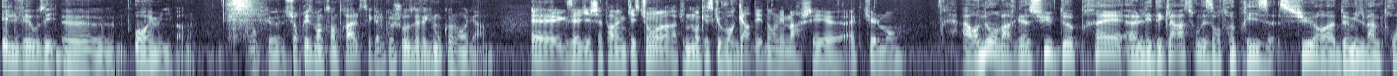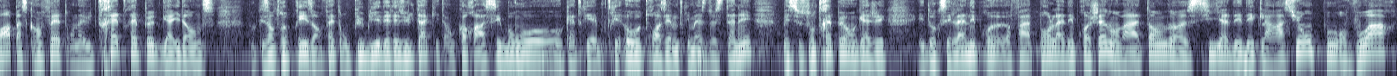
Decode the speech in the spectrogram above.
élevé aux, euh, au Royaume-Uni. Donc, euh, surprise Banque Centrale, c'est quelque chose effectivement que l'on regarde. Euh, Xavier Chapard, même question rapidement. Qu'est-ce que vous regardez dans les marchés actuellement? Alors nous, on va suivre de près euh, les déclarations des entreprises sur 2023 euh, parce qu'en fait, on a eu très très peu de guidance. Donc les entreprises, en fait, ont publié des résultats qui étaient encore assez bons au, troisième trimestre de cette année, mais se sont très peu engagés. Et donc c'est l'année, enfin pour l'année prochaine, on va attendre s'il y a des déclarations pour voir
